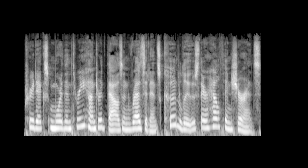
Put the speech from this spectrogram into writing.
predicts more than 300,000 residents could lose their health insurance.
